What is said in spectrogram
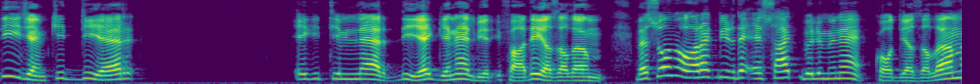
diyeceğim ki diğer eğitimler diye genel bir ifade yazalım. Ve son olarak bir de aside bölümüne kod yazalım.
